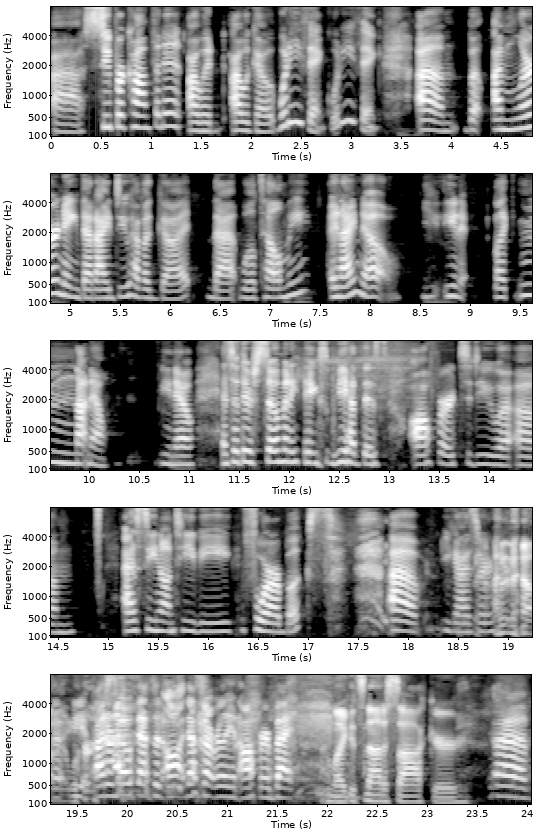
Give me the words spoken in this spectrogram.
uh, super confident. I would I would go, what do you think? What do you think? Um, but I'm learning that I do have a gut that will tell me, and I know you, you know like mm, not now, you know. And so there's so many things. We had this offer to do. A, um, as seen on TV for our books, um, you guys are. I don't know how that yeah, works. I don't know if that's an that's not really an offer, but I'm like it's not a sock or um,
